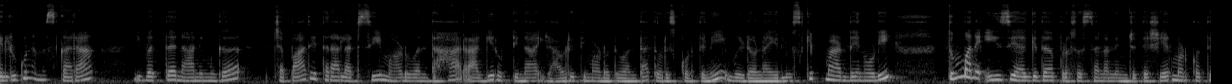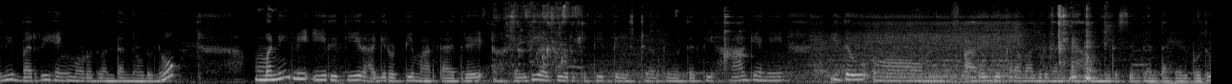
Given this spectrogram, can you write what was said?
ಎಲ್ರಿಗೂ ನಮಸ್ಕಾರ. ಇವತ್ತು ನಾನು ನಿಮ್ಗೆ ಚಪಾತಿ ಥರ ಲಟ್ಸಿ ಮಾಡುವಂತಹ ರಾಗಿ ರೊಟ್ಟಿನ ಯಾವ ರೀತಿ ಮಾಡೋದು ಅಂತ ತೋರಿಸ್ಕೊಡ್ತೀನಿ. ವಿಡಿಯೋನ ಎಲ್ಲೂ ಸ್ಕಿಪ್ ಮಾಡಿದೆ ನೋಡಿ. ತುಂಬಾ ಈಸಿಯಾಗಿದ್ದ ಪ್ರೊಸೆಸ್ಸನ್ನು ನಿಮ್ಮ ಜೊತೆ ಶೇರ್ ಮಾಡ್ಕೊತೀನಿ. ಬರ್ರಿ ಹೆಂಗೆ ಮಾಡೋದು ಅಂತ ನೋಡೋಣ ಮನೇಲಿ ಈ ರೀತಿ ರಾಗಿ ರೊಟ್ಟಿ ಮಾಡ್ತಾಯಿದ್ರೆ ಹೆಲ್ದಿಯಾಗಿ ಇರ್ತೈತಿ ಟೇಸ್ಟಿಯಾಗಿ ಇರ್ತೈತಿ. ಹಾಗೆಯೇ ಇದು ಆರೋಗ್ಯಕರವಾಗಿರುವಂತಹ ಒಂದು ರೆಸಿಪಿ ಅಂತ ಹೇಳ್ಬೋದು.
